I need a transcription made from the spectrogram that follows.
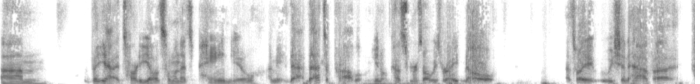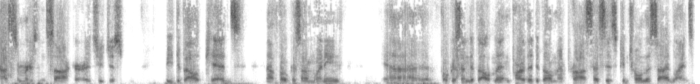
Um, but yeah, it's hard to yell at someone that's paying you. I mean that that's a problem. You know, customers always right. No, that's why we shouldn't have uh, customers in soccer. It should just be develop kids, not focus on winning, uh, focus on development. And part of the development process is controlling the sidelines.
